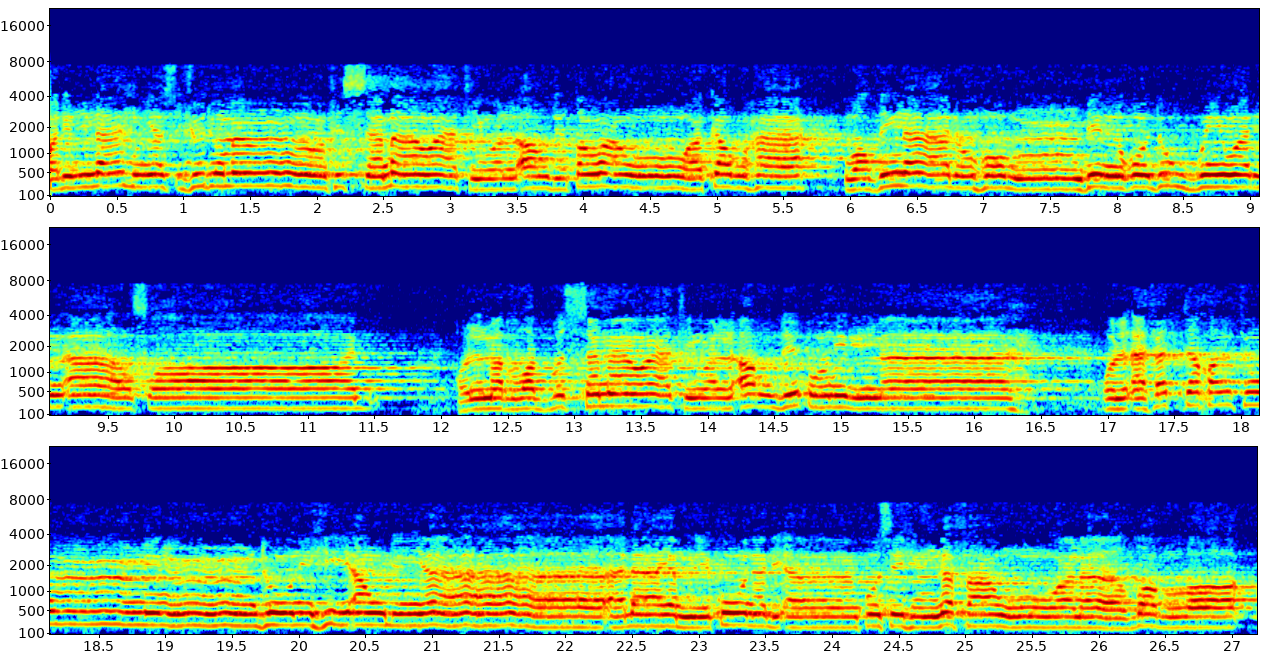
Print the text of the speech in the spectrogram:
ولله يسجد من في السماوات والأرض طوعا وكرها وظلالهم بالغدو والآصال. قل من رب السماوات والأرض؟ قل الله. قل أفاتخذتم من دونه أولياء لا يملكون لأنفسهم نفعا ولا ضرا.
